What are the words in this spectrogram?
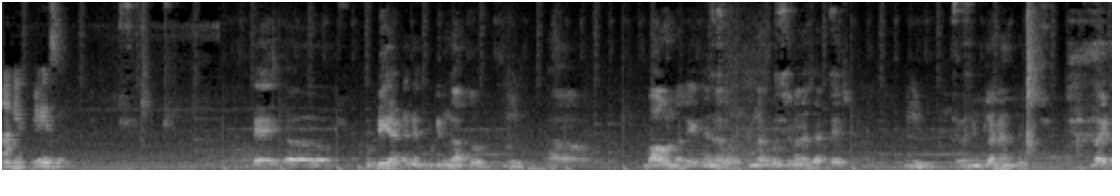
అనే ప్లేస్ అంటే ఫుడ్ అంటే నేను ఫుడ్ని కాదు. బాగుండాలి. తిన్న తిన్న కొంచెమైనా సరే టేస్ట్ ఉండాలి ఇంట్లోనే అంతే బయట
